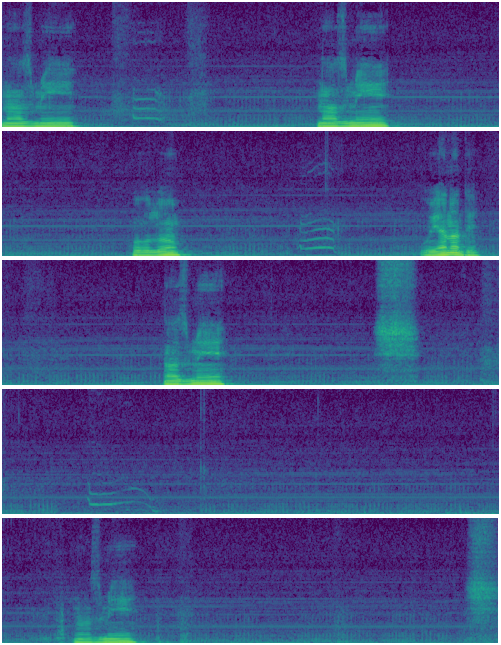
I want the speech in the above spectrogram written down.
Nazmi. Nazmi. Oğlum. Uyan hadi. Nazmi. Şş. Nazmi. Şş.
